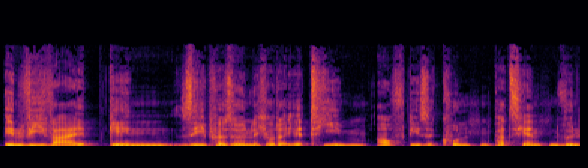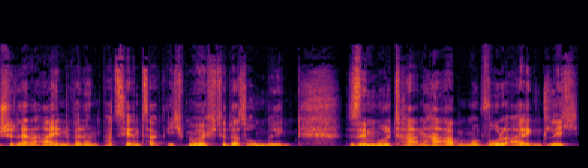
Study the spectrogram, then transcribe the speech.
Inwieweit gehen Sie persönlich oder Ihr Team auf diese Kunden-Patienten-Wünsche denn ein, wenn ein Patient sagt, ich möchte das unbedingt simultan haben, obwohl eigentlich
